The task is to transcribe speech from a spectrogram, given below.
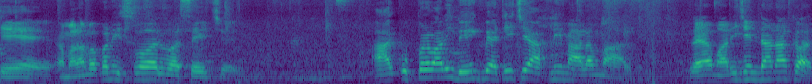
છે. અમારામાં પણ ઈશ્વર વસે છે. આ ઉપરવાળી બેંક બેઠી છે આપની માલમ માલ એટલે અમારી ચિંતા ના કર.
